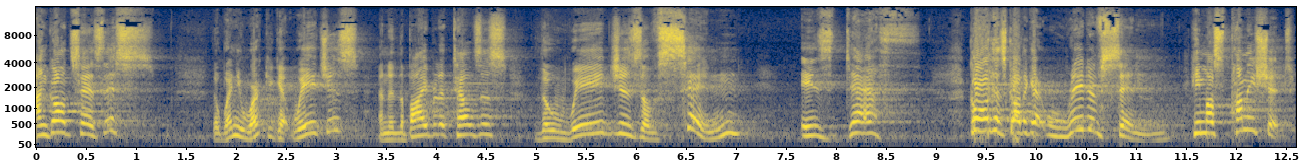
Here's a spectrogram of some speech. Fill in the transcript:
And God says this that when you work, you get wages, and in the Bible it tells us the wages of sin is death. God has got to get rid of sin. He must punish it.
